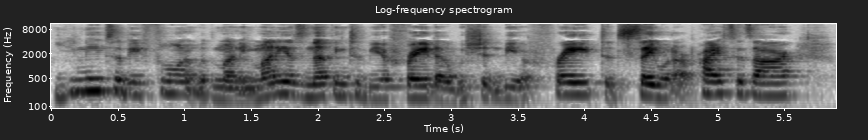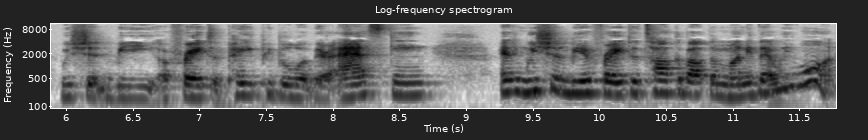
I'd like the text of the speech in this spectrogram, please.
you need to be fluent with money. Money is nothing to be afraid of. We shouldn't be afraid to say what our prices are. We shouldn't be afraid to pay people what they're asking. And we shouldn't be afraid to talk about the money that we want.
